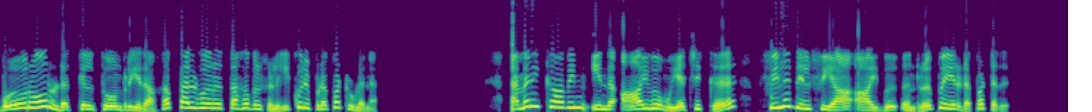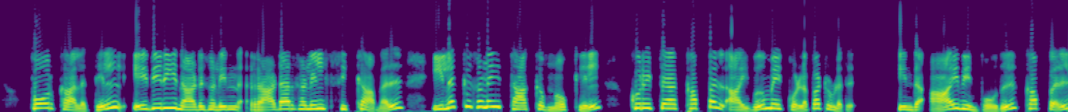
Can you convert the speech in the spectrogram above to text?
வேறோர் இடத்தில் தோன்றியதாக பல்வேறு தகவல்களில் குறிப்பிடப்பட்டுள்ளன. அமெரிக்காவின் இந்த ஆய்வு முயற்சிக்கு பிலடெல்பியா ஆய்வு என்று பெயரிடப்பட்டது. போர்க்காலத்தில் எதிரி நாடுகளின் ராடார்களில் சிக்காமல் இலக்குகளை தாக்கும் நோக்கில் குறித்த கப்பல் ஆய்வு மேற்கொள்ளப்பட்டுள்ளது. இந்த ஆய்வின் போது கப்பல்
